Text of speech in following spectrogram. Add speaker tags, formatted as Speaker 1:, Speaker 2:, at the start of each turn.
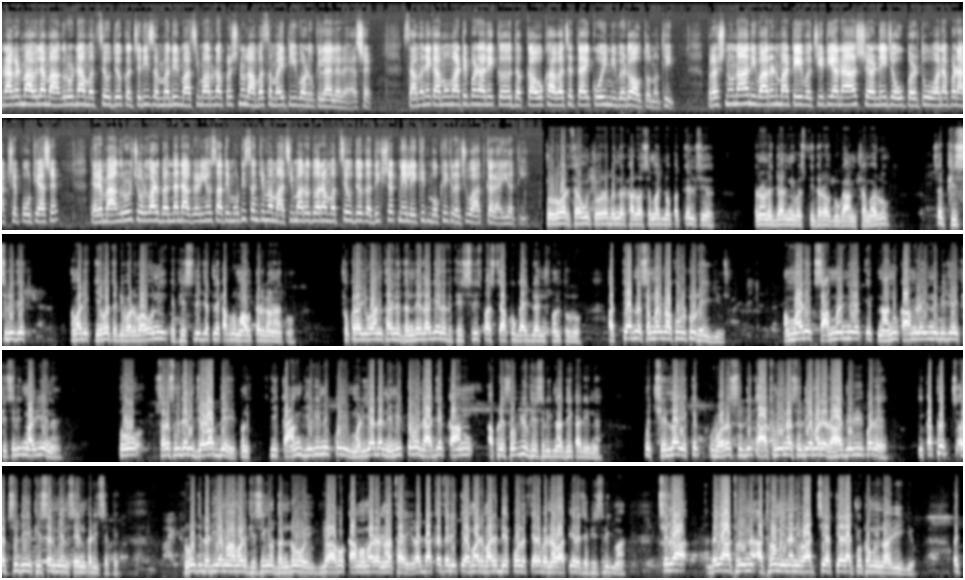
Speaker 1: જૂનાગઢમાં આવેલા માંગરોળના મત્સ્ય ઉદ્યોગ કચેરી સંબંધિત માછીમારોના પ્રશ્નો લાંબા સમયથી વણ ઉકેલાયેલા રહ્યા છે. સામાન્ય કામો માટે પણ અનેક ધક્કાઓ ખાવા છતાંય કોઈ નિવેડો આવતો નથી. પ્રશ્નોના નિવારણ માટે વચેટિયાના શરણે જવું પડતું હોવાના પણ આક્ષેપો ઉઠ્યા છે. ત્યારે માંગરોળ ચોડવાડ બંદરના અગ્રણીઓ સાથે મોટી સંખ્યામાં માછીમારો દ્વારા મત્સ્ય ઉદ્યોગ અધિક્ષકને લેખિત મૌખિક રજૂઆત કરાઈ હતી.
Speaker 2: ચોરવાડ છે હું ચોરવાડ બંદર ખારવા સમાજનો પટેલ છે. ત્રણ હજારની વસ્તી ધરાવતું ગામ છે અમારું. સાહેબ ફિશરીજ એક અમારી કહેવત હતી, વડવાઓની કે ફિશરીજ એટલે કે આપણું માવતર ગણાતું. છોકરા યુવાન થાય ને ધંધે લાગે ને તો ફિશરીઝ પાસેથી આખું ગાઈડલાઇન્સ મળતું હતું. અત્યારના સમયમાં આખું ઉલટું થઈ ગયું છે. અમારે એક સામાન્ય એક નાનું કામ લઈને બીજું એ ફિશરીજમાં આવીએ ને, તો સરસ મજાની જવાબ દે, પણ એ કામગીરીની કોઈ મર્યાદા નિમિત્ત હોય ને, આજે કામ આપણે સોંપ્યું ફિશરીજના અધિકારીને, તો છેલ્લા એક એક વર્ષ સુધી કે આઠ મહિના સુધી અમારે રાહ જોવી પડે, એ કેટલેક હદ સુધી ફિશરમેન સેન કરી શકે. રોજ દરિયામાં અમારો ફિશિંગનો ધંધો હોય, જો આવો કામ અમારે ન થાય દાખલા તરીકે અમારે મારે બે કોલ અત્યારે બનાવવા આપેલા છે ફિશરીજમાં છેલ્લા ગયા આઠ મહિના આઠમા મહિનાની વાત છે, અત્યારે આ ચોથો મહિનો આવી ગયો.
